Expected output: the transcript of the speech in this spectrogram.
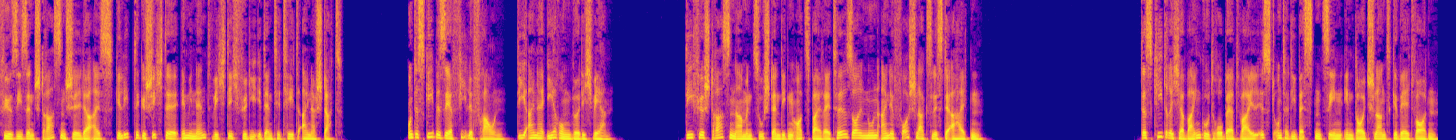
Für sie sind Straßenschilder als gelebte Geschichte eminent wichtig für die Identität einer Stadt. Und es gebe sehr viele Frauen, die einer Ehrung würdig wären. Die für Straßennamen zuständigen Ortsbeiräte sollen nun eine Vorschlagsliste erhalten. Das Kiedricher Weingut Robert Weil ist unter die besten zehn in Deutschland gewählt worden.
